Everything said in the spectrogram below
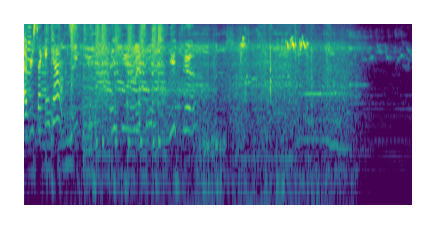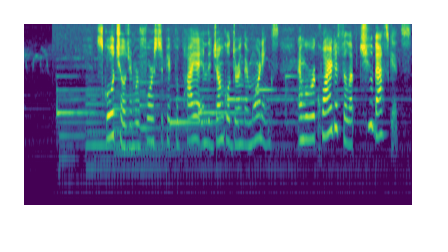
every second counts. Thank you. Thank you. You too. School children were forced to pick papaya in the jungle during their mornings and were required to fill up two baskets.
